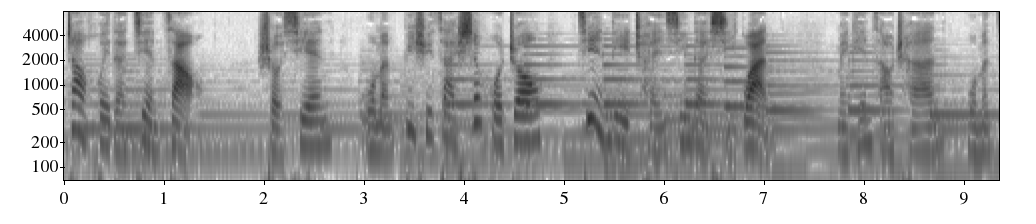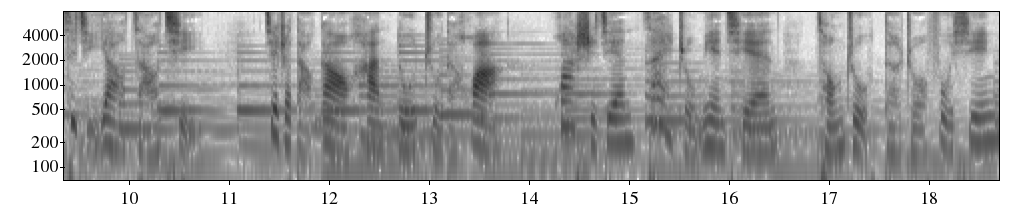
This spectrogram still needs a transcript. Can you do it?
教会的建造，首先我们必须在生活中。建立诚心的习惯，每天早晨我们自己要早起，借着祷告和读主的话，花时间在主面前，从主得着复兴。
